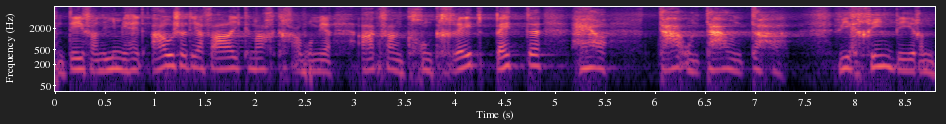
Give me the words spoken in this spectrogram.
Und die von ihm hat auch schon die Erfahrung gemacht, wo wir angefangen konkret beten, Herr, da und da und da. Wie Kinder bei ihrem,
